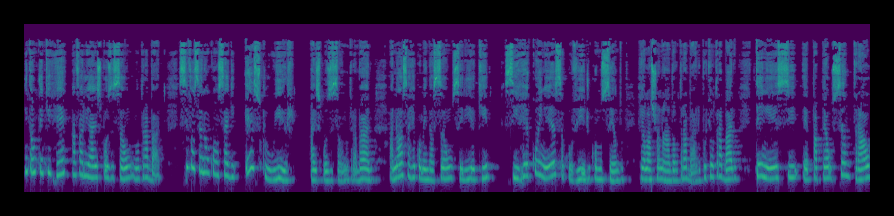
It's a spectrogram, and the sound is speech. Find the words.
Então tem que reavaliar a exposição no trabalho. Se você não consegue excluir a exposição no trabalho, a nossa recomendação seria que se reconheça a Covid como sendo relacionada ao trabalho, porque o trabalho tem esse é, papel central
